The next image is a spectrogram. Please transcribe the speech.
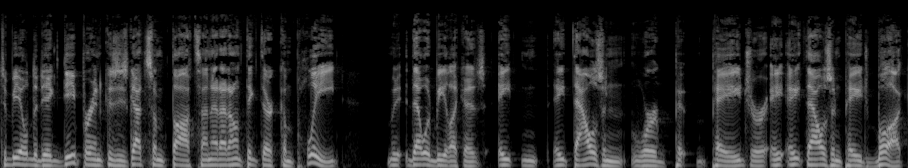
to be able to dig deeper in because he's got some thoughts on it. I don't think they're complete. That would be like a eight eight thousand word page or eight eight thousand page book,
